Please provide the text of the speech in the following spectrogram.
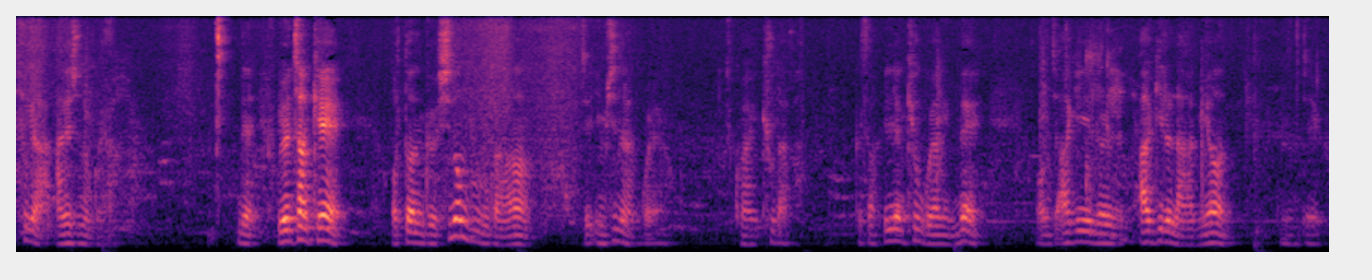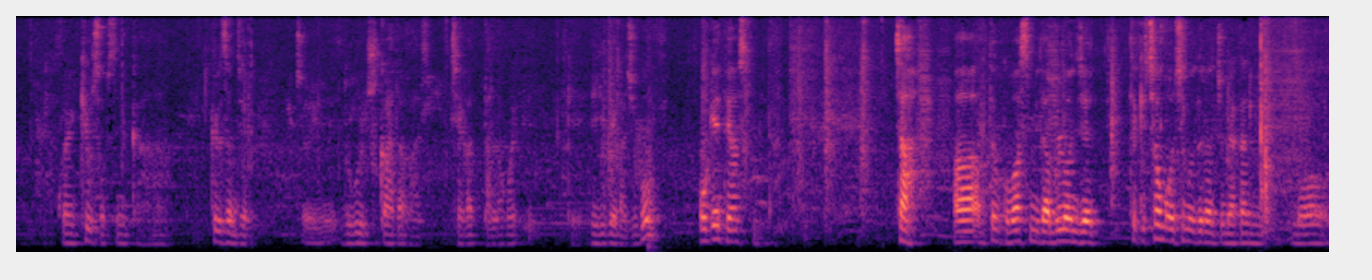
소개 안 해주는 거야. 근데 우연찮게 어떤 그 신혼부부가 이제 임신을 한 거예요. 고양이 키우다가. 그래서 1년 키운 고양이인데 어 이제 아기를 아기를 낳으면 음, 이제 고양이 키울 수 없으니까 그래서 이제 저희 누굴 줄까 하다가 제가 달라고 이렇게 얘기돼 가지고 오게 되었습니다. 자, 아, 아무튼 고맙습니다. 물론 이제 특히 처음 온 친구들은 좀 약간 뭐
